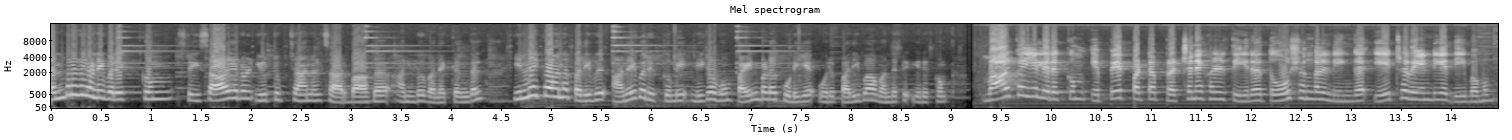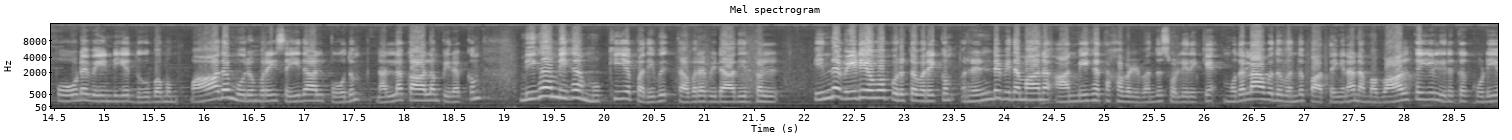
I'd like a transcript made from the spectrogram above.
நண்பர்கள் அனைவருக்கும் ஸ்ரீ சாயருள் யூடியூப் சேனல் சார்பாக அன்பு வணக்கங்கள். இன்னைக்கான பதிவு அனைவருக்குமே மிகவும் பயன்படக்கூடிய ஒரு பதிவா வந்துட்டு இருக்கும். வாழ்க்கையில் இருக்கும் எப்பேற்பட்ட பிரச்சனைகள் தீர தோஷங்கள் நீங்க ஏற்ற வேண்டிய தீபமும் போட வேண்டிய தூபமும் மாதம் ஒருமுறை செய்தால் போதும். நல்ல காலம் பிறக்கும். மிக மிக முக்கிய பதிவு தவறவிடாதீர்கள் இந்த வீடியோவை பொறுத்த வரைக்கும் ரெண்டு விதமான ஆன்மீக தகவல் வந்து சொல்லியிருக்கேன். முதலாவது வந்து பார்த்தீங்கன்னா நம்ம வாழ்க்கையில் இருக்கக்கூடிய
